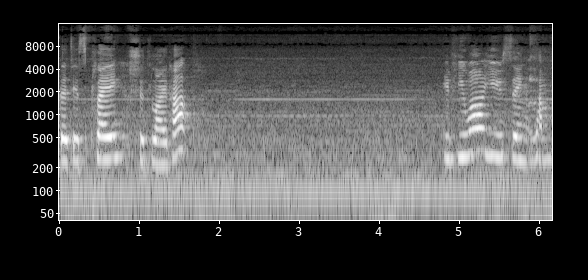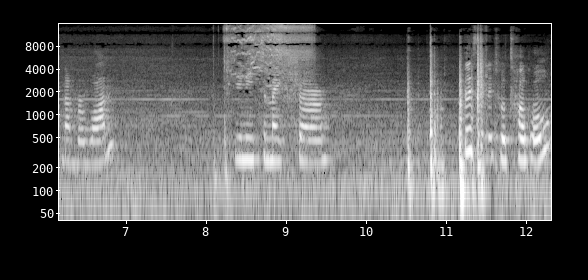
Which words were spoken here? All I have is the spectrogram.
the display should light up. If you are using lamp number one, you need to make sure this little toggle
